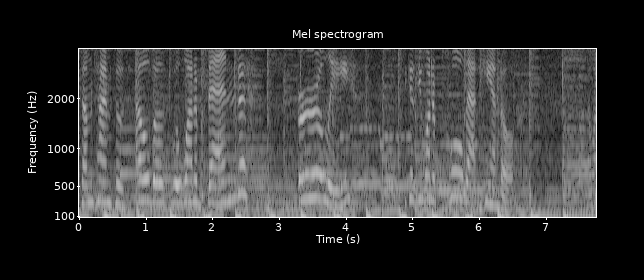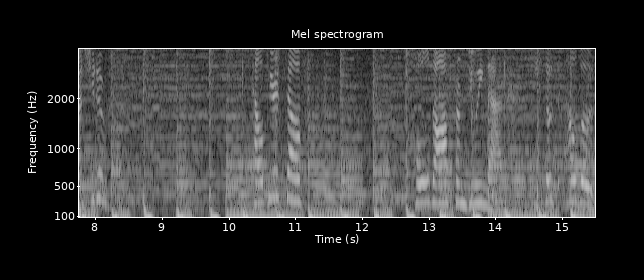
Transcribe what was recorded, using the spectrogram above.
Sometimes those elbows will want to bend early because you want to pull that handle. I want you to help yourself hold off from doing that. Keep those elbows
